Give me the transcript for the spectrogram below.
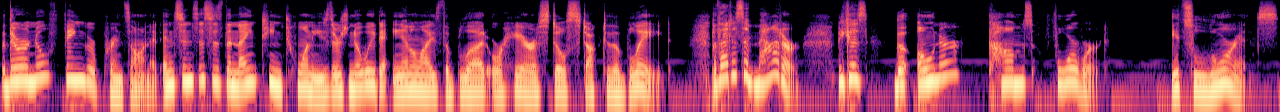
But there are no fingerprints on it, and since this is the 1920s, there's no way to analyze the blood or hair still stuck to the blade. But that doesn't matter because the owner comes forward it's Lawrence.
